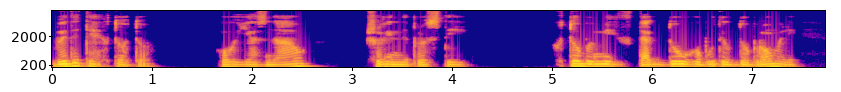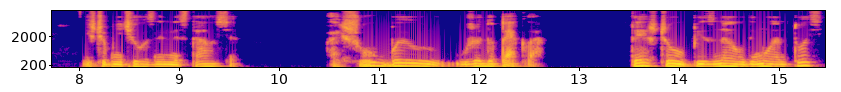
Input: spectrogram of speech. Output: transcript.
Видите, хто то? Ой, я знав, що він непростий. Хто би міг так довго бути в добромелі? і щоб нічого з ним не сталося, а йшов би уже до пекла. Те, що впізнав диму Антось,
